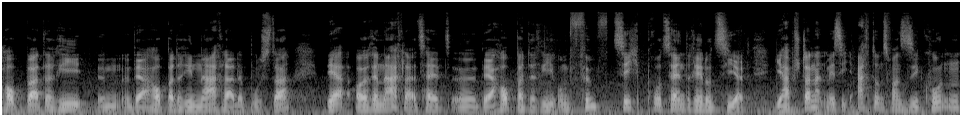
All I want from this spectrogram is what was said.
Hauptbatterie, der Hauptbatterie-Nachladebooster, der eure Nachladezeit äh, der Hauptbatterie um 50% reduziert. Ihr habt standardmäßig 28 Sekunden,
